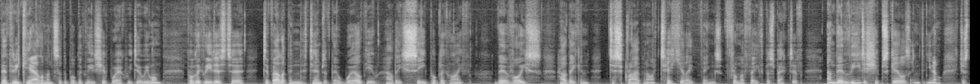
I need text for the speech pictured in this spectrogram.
they're three key elements of the public leadership work we do. We want public leaders to develop in terms of their worldview, how they see public life, their voice, how they can describe and articulate things from a faith perspective, and their leadership skills, and you know, just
